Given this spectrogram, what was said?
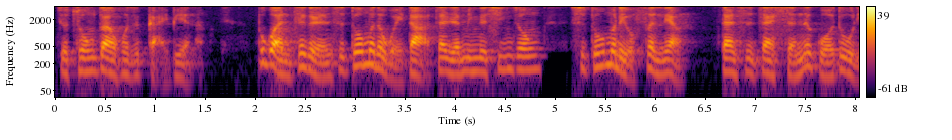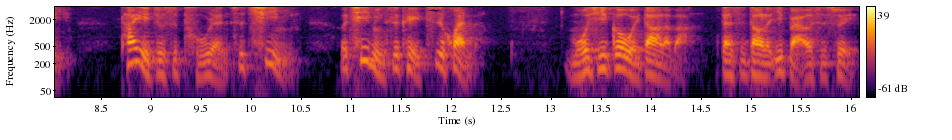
就中断或者改变了。不管这个人是多么的伟大，在人民的心中是多么的有分量，但是在神的国度里，他也就是仆人，是器皿，而器皿是可以置换的。摩西够伟大了吧？但是到了一百二十岁，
